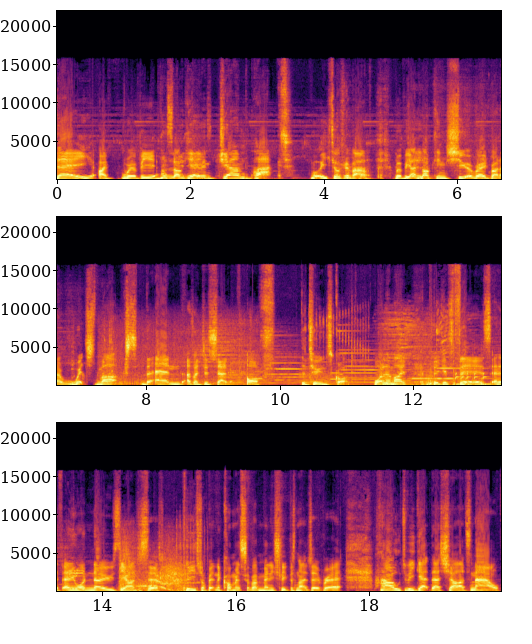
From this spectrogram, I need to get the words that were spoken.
Today, I will be This video is unlocking. jammed packed. What are you talking about? we'll be unlocking Shooter Roadrunner, which marks the end, as I just said, of the Toon Squad. One of my biggest fears, and if anyone knows the answer to this, please drop it in the comments. I've had many sleepless nights over it. How do we get their shards now?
